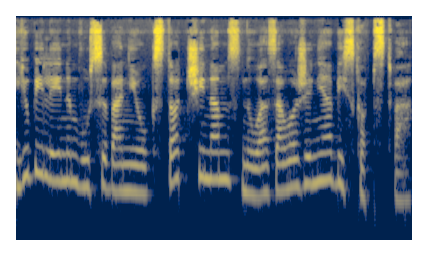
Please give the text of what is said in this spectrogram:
jubilejnym wusywaniu k stoczynam z nowa założenia biskupstwa.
